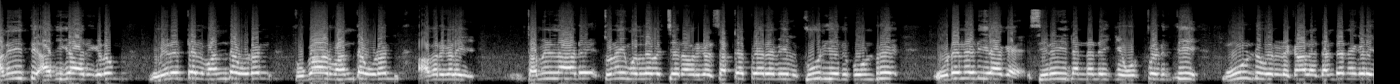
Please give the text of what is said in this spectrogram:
அனைத்து அதிகாரிகளும் மிரட்டல் வந்தவுடன் புகார் வந்தவுடன் அவர்களை தமிழ்நாடு துணை முதலமைச்சர் அவர்கள் சட்டப்பேரவையில் கூறியது போன்று உடனடியாக சிறை தண்டனைக்கு உட்படுத்தி மூன்று வருட கால தண்டனைகளை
